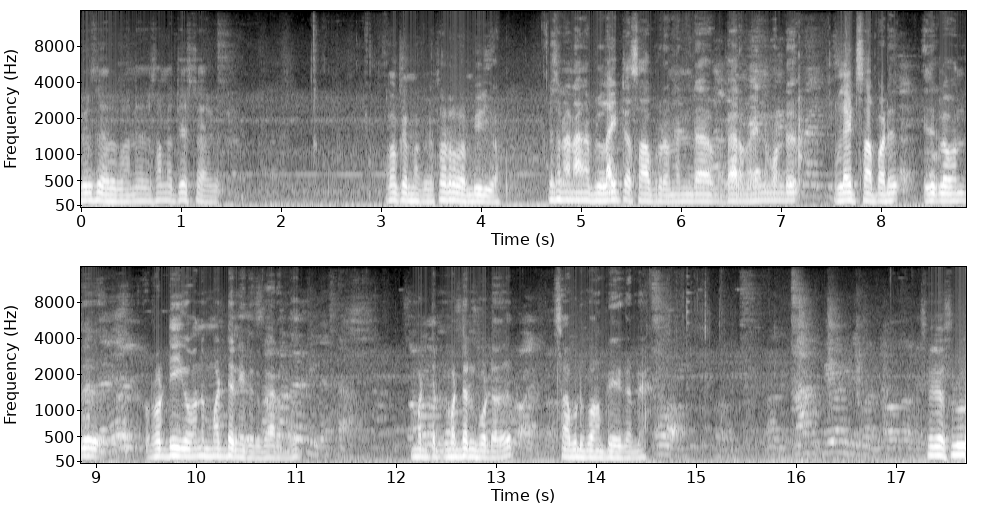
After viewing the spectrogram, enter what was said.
பெருசாக இருக்கும். செம்ம டேஸ்ட்டாக இருக்குது ஓகே மக்கள் தொடர்றோம் வீடியோ சொன்னால் நாங்கள் இப்போ லைட்டாக சாப்பிட்றோம் இந்த பேரங்க என்ன கொண்டு லைட் சாப்பாடு. இதுக்குள்ள வந்து ரொட்டிக்கு வந்து மட்டன் இருக்குது பேரங்க மட்டன் மட்டன் போட்டது. சாப்பிடுப்போம் அப்படியே அப்படி இருக்கேன் சரி ஃப்ளூ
